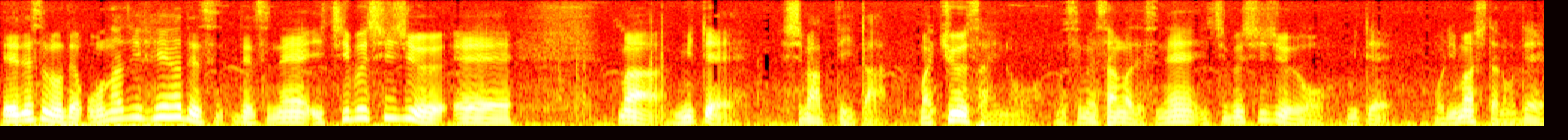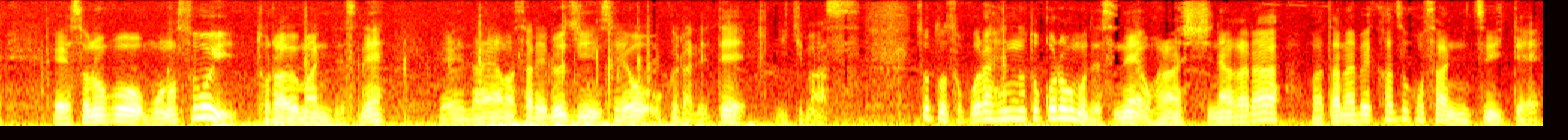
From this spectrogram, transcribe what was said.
えー、ですので、同じ部屋ですですね一部始終、えまあ、見てしまっていた、まあ、9歳の娘さんがですね一部始終を見ておりましたので、えその後、ものすごいトラウマにですね、え悩まされる人生を送られていきますちょっとそこら辺のところもですねお話ししながら渡辺和子さんについて、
